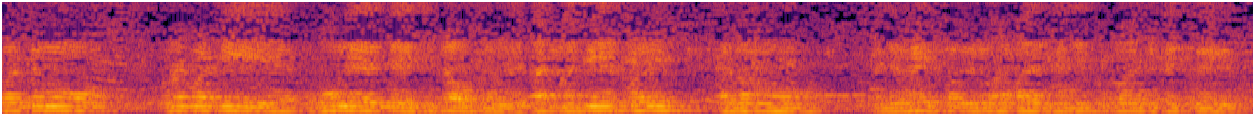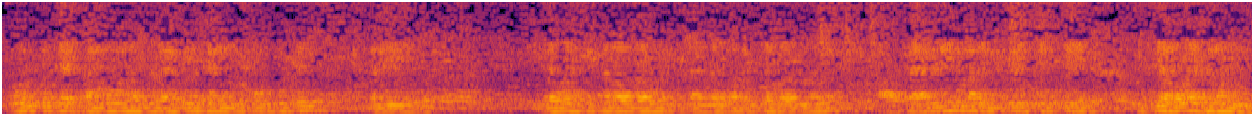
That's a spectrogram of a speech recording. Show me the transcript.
కొంచెం ఉన్నటువంటి భూములు ఏదైతే సిట్ అవసరం ఉంది దాన్ని మంచిగా చేసుకొని మరి మనం నిర్వహిస్తాం నిర్వహణ బాధ్యత తీసుకోవాలని చెప్పేసి కోరుకుంటే సంఘం అందరూ కోరుకుంటే మరి ఎవరు శిఖరావు గారు దాని నిర్వహించే వారు ఆ ఫ్యామిలీని మనం ఇంట్రెస్ట్ చేస్తే ఇచ్చే అవకాశం ఉంది.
